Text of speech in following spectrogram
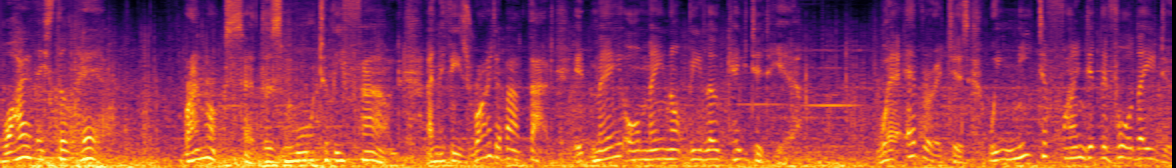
why are they still here? Ranrock said there's more to be found, and if he's right about that, it may or may not be located here. Wherever it is, we need to find it before they do.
